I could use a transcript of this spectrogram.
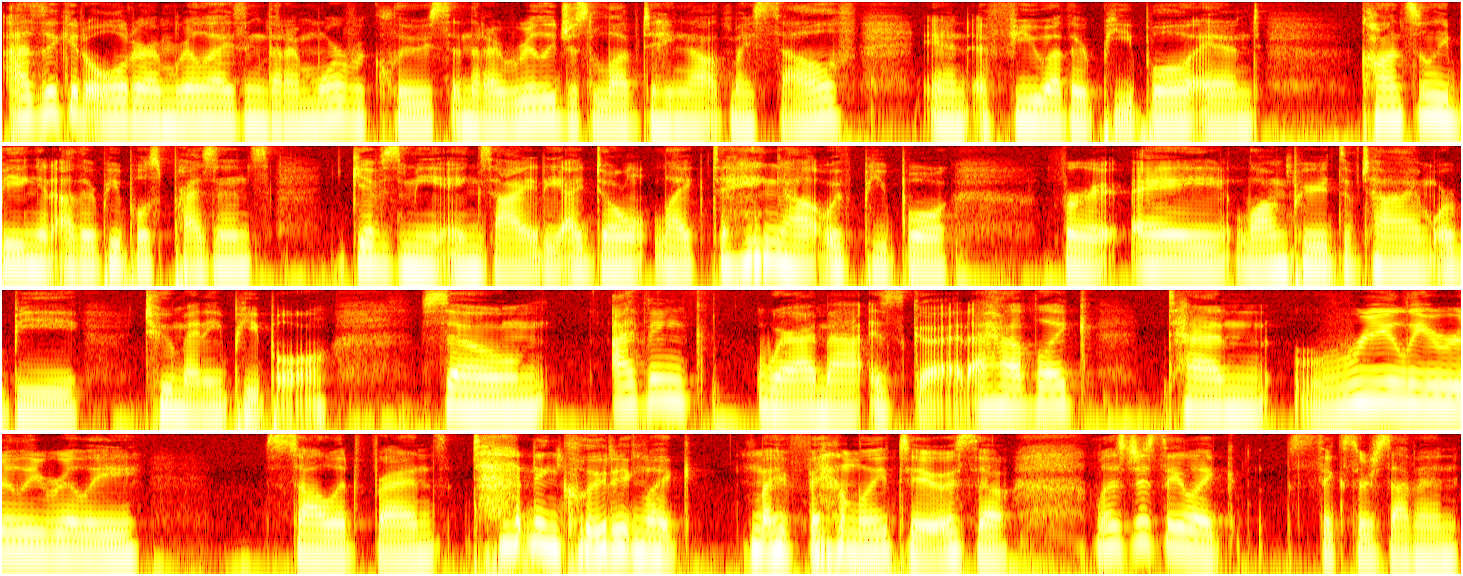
as I get older, I'm realizing that I'm more recluse and that I really just love to hang out with myself and a few other people and constantly being in other people's presence gives me anxiety. I don't like to hang out with people for A, long periods of time, or B, too many people. So I think where I'm at is good. I have like 10 really, really, really solid friends, 10 including like my family too. So let's just say like six or seven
